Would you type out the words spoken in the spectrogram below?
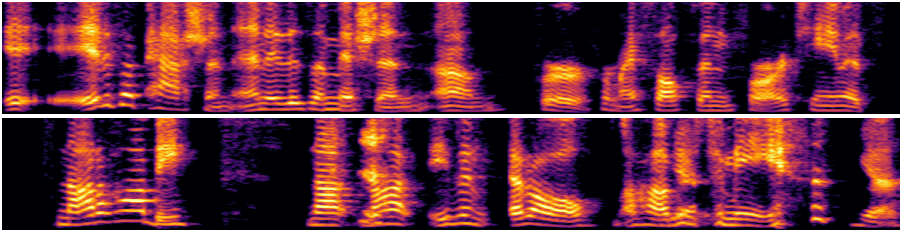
it, it is a passion and it is a mission um, for for myself and for our team it's it's not a hobby not not even at all a hobby yeah. to me yeah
